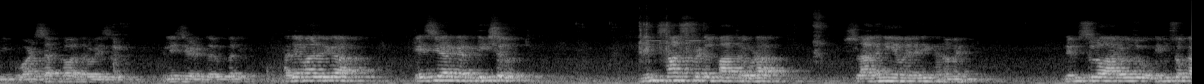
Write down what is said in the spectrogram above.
మీకు వాట్సాప్లో అదర్వైజ్ రిలీజ్ చేయడం జరుగుతుంది. అదే మాదిరిగా కేసీఆర్ గారి దీక్షలు నిమ్స్ హాస్పిటల్ పాత్ర కూడా శ్లాఘనీయమైనది ఘనమైనది. నిమ్స్లో ఆ రోజు నిమ్స్ ఒక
